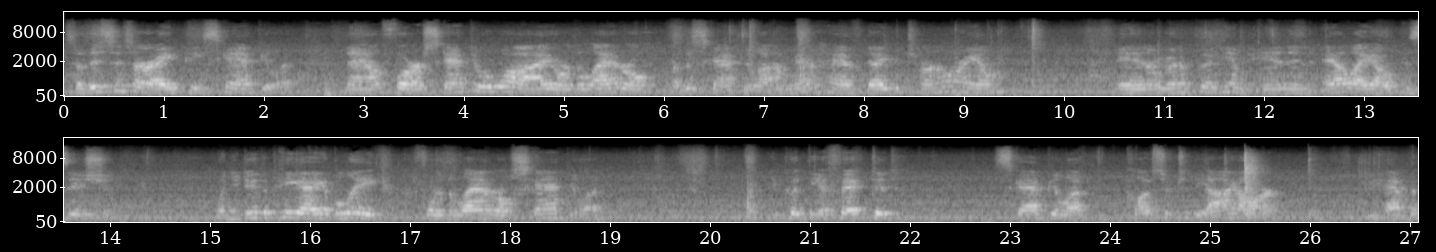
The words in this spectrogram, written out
So this is our AP scapula. Now for our scapula Y, or the lateral of the scapula, I'm going to have David turn around and I'm going to put him in an LAO position. When you do the PA oblique for the lateral scapula, you put the affected scapula closer to the IR. You have the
